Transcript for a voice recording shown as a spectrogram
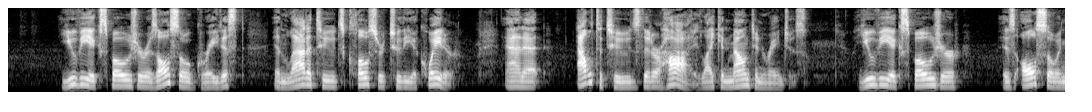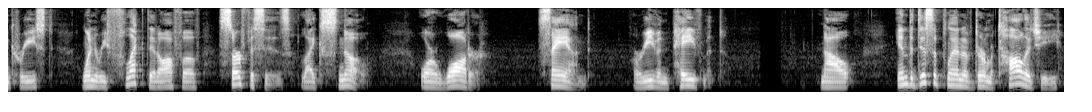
UV exposure is also greatest in latitudes closer to the equator and at altitudes that are high, like in mountain ranges. UV exposure is also increased when reflected off of surfaces like snow or water, sand, or even pavement. Now, in the discipline of dermatology,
